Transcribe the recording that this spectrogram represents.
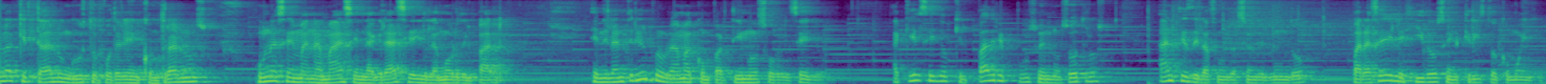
Hola, ¿qué tal? Un gusto poder encontrarnos una semana más en la gracia y el amor del Padre. En el anterior programa compartimos sobre el sello, aquel sello que el Padre puso en nosotros antes de la fundación del mundo para ser elegidos en Cristo como hijos.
